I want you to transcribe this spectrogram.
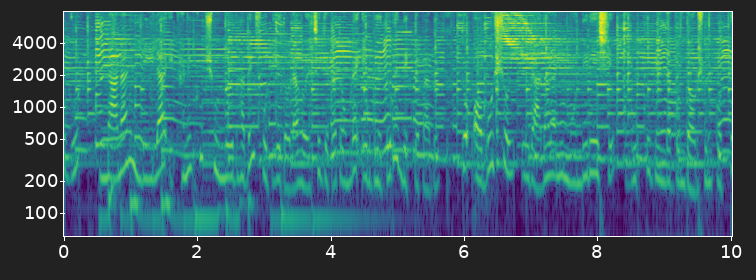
মহাপ্রভুর নানান লীলা এখানে খুব সুন্দরভাবে ফুটিয়ে তোলা হয়েছে, যেটা তোমরা এর ভেতরে দেখতে পাবে। তো অবশ্যই এই রাধারানী মন্দিরে এসে গুপ্ত বৃন্দাবন দর্শন করতে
